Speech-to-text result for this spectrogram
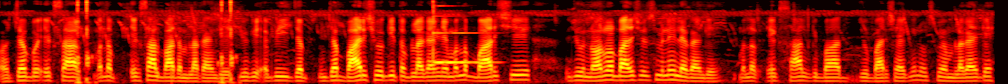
और जब एक साल मतलब एक साल बाद हम लगाएँगे, क्योंकि अभी जब जब बारिश होगी, तब लगाएँगे। मतलब बारिश, जो नॉर्मल बारिश है, उसमें नहीं लगाएँगे। मतलब एक साल के बाद जो बारिश आएगी ना, उसमें हम लगाएँगे।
